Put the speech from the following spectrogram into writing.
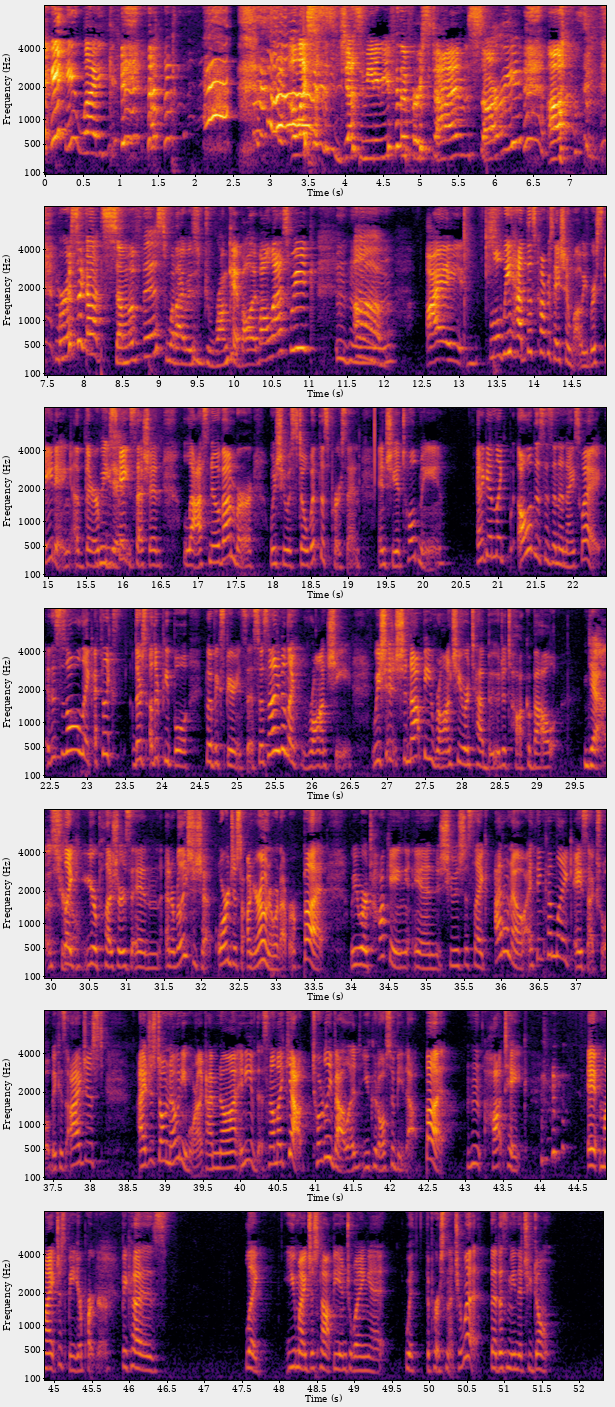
like Alexis is just meeting me for the first time. Sorry. Um, Marissa got some of this when I was drunk at volleyball last week. Mhm. Um, I Well, we had this conversation while we were skating a therapy skate session last November when she was still with this person, and she had told me. And again, like all of this is in a nice way. This is all like I feel like there's other people who have experienced this, so it's not even like raunchy. We should should not be raunchy or taboo to talk about yeah, that's true. like your pleasures in, in a relationship or just on your own or whatever. But we were talking and she was just like, I don't know, I think I'm like asexual because I just I just don't know anymore. Like I'm not any of this. And I'm like, yeah, totally valid. You could also be that. But mhm, hot take. it might just be your partner because like you might just not be enjoying it with the person that you're with. That doesn't mean that you don't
